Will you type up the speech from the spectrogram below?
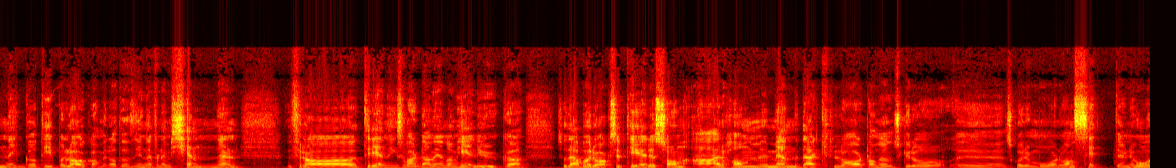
negativ på lagkameratene sine, for de kjenner han fra treningshverdagen gjennom hele uka. Så det er bare å akseptere. Sånn er han, men det er klart han ønsker å uh, skåre mål. Og han setter den jo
